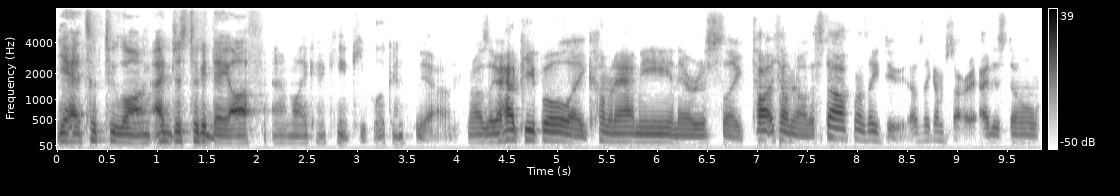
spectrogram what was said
Yeah, it took too long. I just took a day off, and I'm like, I can't keep looking. Yeah, I was like, I had people like coming at me, and they were just like ta- telling me all this stuff. And I was like, dude, I was like, I'm sorry, I just don't,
